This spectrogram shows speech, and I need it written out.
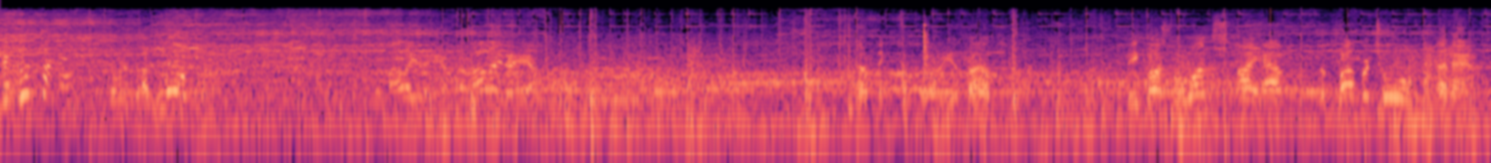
¡Discúlpame! ¿Dónde estás loco? Qué mala idea, qué mala idea. Nothing to worry about. Because for once, I have the proper tool at hand.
